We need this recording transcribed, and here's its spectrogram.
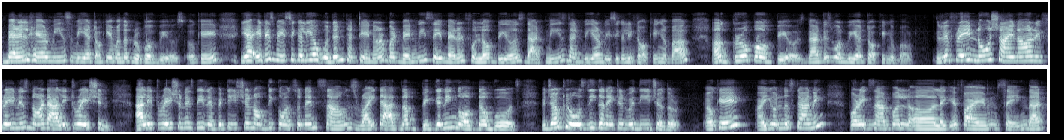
Barrel here means we are talking about the group of beers, okay? Yeah, it is basically a wooden container, but when we say barrel full of beers, that means that we are basically talking about a group of beers. That is what we are talking about. Refrain, no Shina, refrain is not alliteration. Alliteration is the repetition of the consonant sounds right at the beginning of the words, which are closely connected with each other. Okay, are you understanding? For example, uh, like if I am saying that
